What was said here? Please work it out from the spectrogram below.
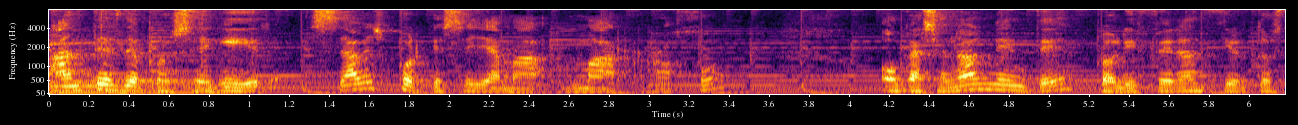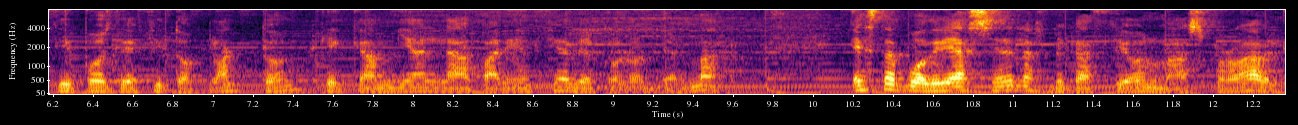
Antes de proseguir, ¿sabes por qué se llama Mar Rojo? Ocasionalmente proliferan ciertos tipos de fitoplancton que cambian la apariencia del color del mar. Esta podría ser la explicación más probable.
